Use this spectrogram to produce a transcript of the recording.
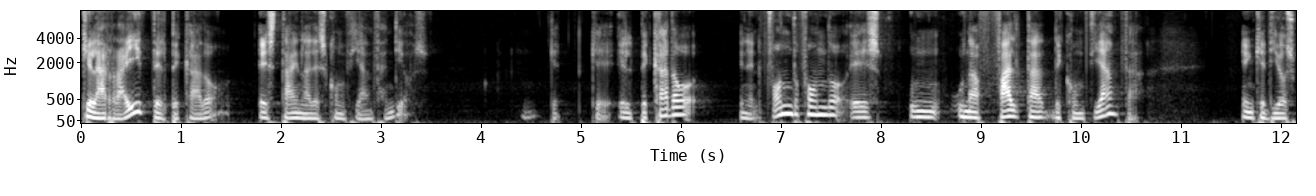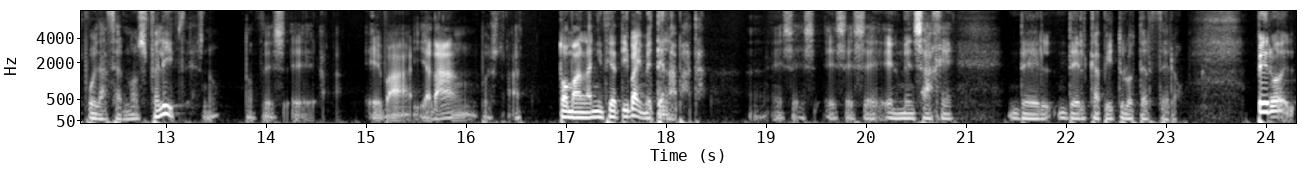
que la raíz del pecado está en la desconfianza en Dios. que, el pecado en el fondo, fondo es una falta de confianza en que Dios puede hacernos felices. ¿no? Entonces, eh, Eva y Adán pues, toman la iniciativa y meten la pata. Ese es, el mensaje del, del, capítulo tercero. Pero el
